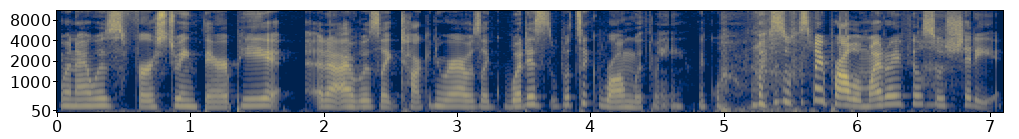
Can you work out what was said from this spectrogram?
When I was first doing therapy, and I was like talking to her, I was like, "What is what's like wrong with me? Like, what's what's my problem? Why do I feel so shitty?"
